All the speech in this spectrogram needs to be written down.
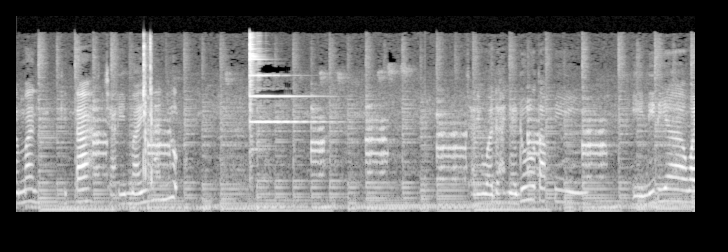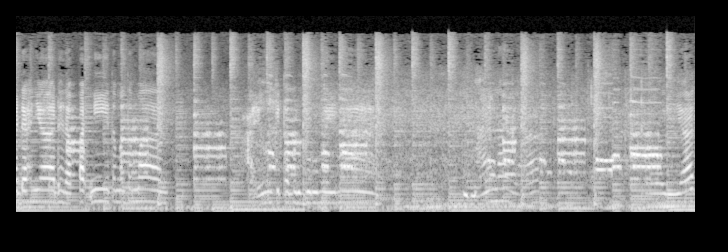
teman kita cari mainan yuk. Cari wadahnya dulu tapi ini dia wadahnya udah dapat nih teman-teman. Ayo kita berburu mainan. Di mana ya? Kalau lihat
